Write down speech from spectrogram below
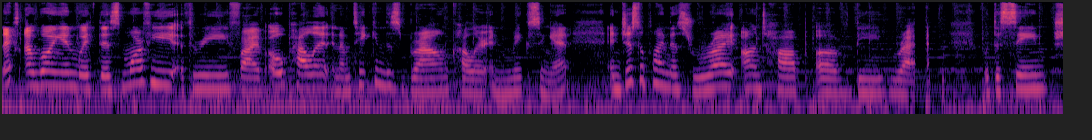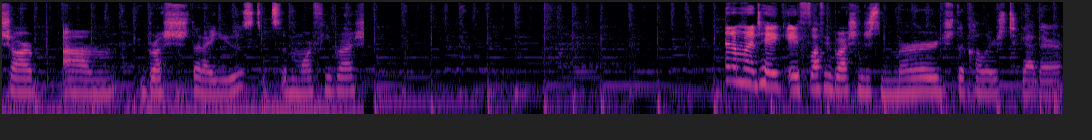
Next, I'm going in with this Morphe 350 palette and I'm taking this brown color and mixing it and just applying this right on top of the red with the same sharp um, brush that I used. It's the Morphe brush. And I'm going to take a fluffy brush and just merge the colors together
